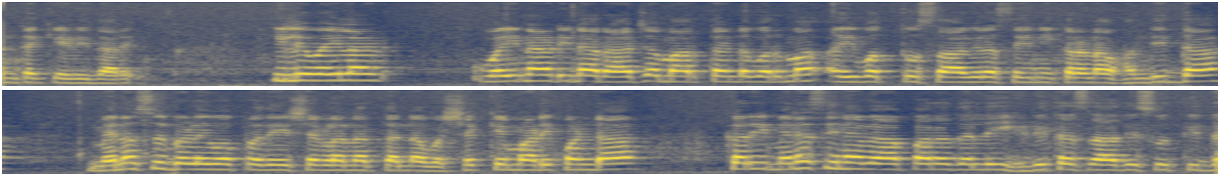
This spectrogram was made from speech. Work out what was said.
ಅಂತ ಕೇಳಿದ್ದಾರೆ. ಇಲ್ಲಿ ವೈಲಾ, ವೈನಾಡಿನ ರಾಜ ಮಾರ್ತಾಂಡವರ್ಮ ಐವತ್ತು ಸಾವಿರ ಸೈನಿಕರನ್ನು ಹೊಂದಿದ್ದ, ಮೆಣಸು ಬೆಳೆಯುವ ಪ್ರದೇಶಗಳನ್ನು ತನ್ನ ವಶಕ್ಕೆ ಮಾಡಿಕೊಂಡ ಕರಿ ಮೆಣಸಿನ ವ್ಯಾಪಾರದಲ್ಲಿ ಹಿಡಿತ ಸಾಧಿಸುತ್ತಿದ್ದ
